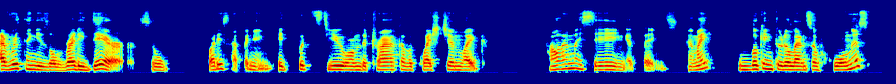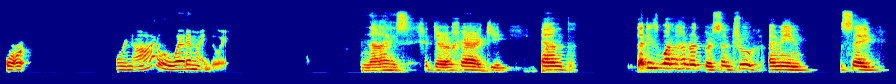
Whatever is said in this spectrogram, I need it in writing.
everything is already there. So, what is happening? It puts you on the track of a question like, how am I saying at things? Am I looking through the lens of wholeness or or not or what am i doing? Nice. Heterohierarchy. And that is 100% true. I mean say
